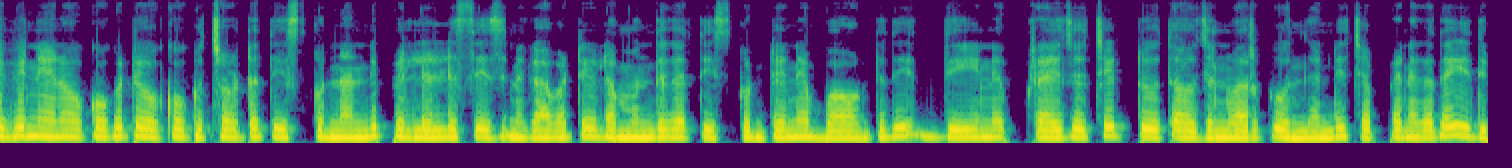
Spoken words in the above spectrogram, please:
ఇవి నేను ఒక్కొక్కటి ఒక్కొక్క చోట తీసుకున్నాండి పెళ్ళిళ్ళు సీజన్ కాబట్టి ఇలా ముందుగా తీసుకుంటేనే బాగుంటుంది. దీని ప్రైస్ వచ్చి టూ థౌజండ్ వరకు ఉందండి. చెప్పాను కదా ఇది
